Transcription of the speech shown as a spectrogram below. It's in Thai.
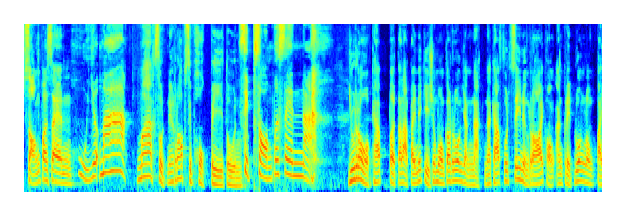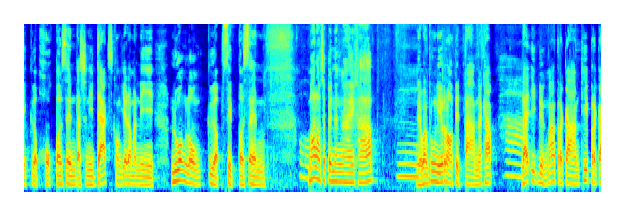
12%หูเยอะมาก มากสุดในรอบ 16 ปีตูน 12เปอร์เซ็นต์น่ะ ยุโรปครับ เปิดตลาดไปไม่กี่ชั่วโมงก็ร่วงอย่างหนักนะครับฟุตซี่ 100 ของอังกฤษร่วงลงไปเกือบ 6%ดัชนี DAX ของเยอรมนีร่วงลงเกือบ 10%บ้านเราจะเป็นยังไงครับ เดี๋ยววันพรุ่งนี้รอติดตามนะครับค่ะและอีกหนึ่งมาตรการที่ประกาศ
